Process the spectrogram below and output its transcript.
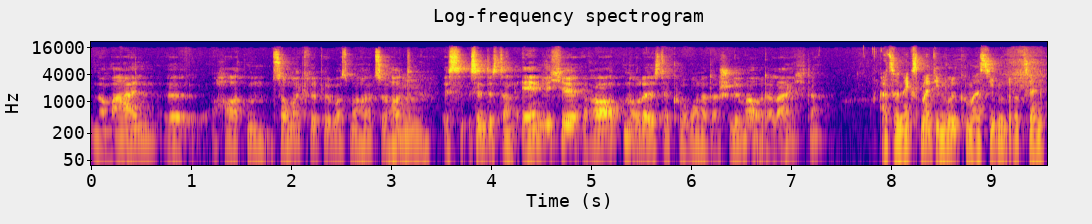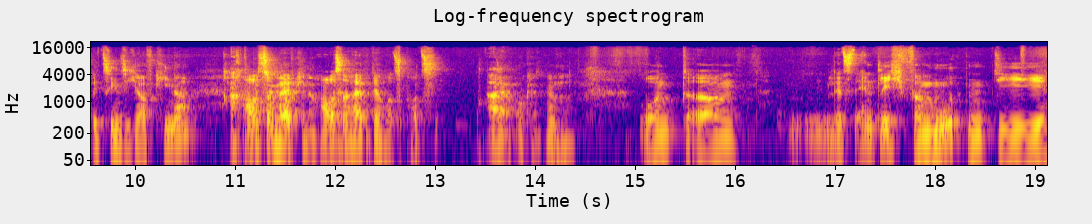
normalen, äh, harten Sommergrippe, was man halt so hat, mhm. ist, sind es dann ähnliche Raten oder ist der Corona da schlimmer oder leichter? Also zunächst mal die 0,7 Prozent beziehen sich auf China, Ach, außerhalb, auf China. außerhalb ja. der Hotspots. Ah ja, okay. Ja? Mhm. Und ähm, letztendlich vermuten die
